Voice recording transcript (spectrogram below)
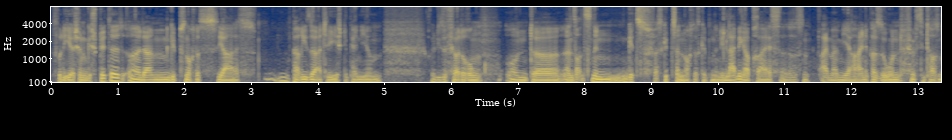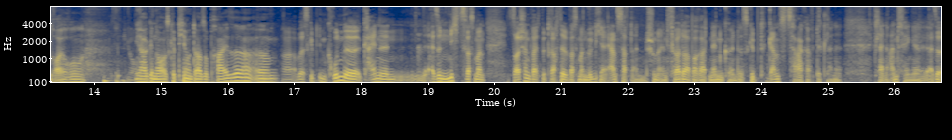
Das wurde hier schon gesplittet. Äh, dann gibt es noch das, ja, das Pariser Atelierstipendium diese Förderung. Und äh, ansonsten gibt's, was gibt's denn noch? Das gibt den Leibinger Preis. Also das ist ein, einmal im Jahr eine Person, 15.000 Euro. Ja, genau. Es gibt hier und da so Preise. Ähm. Aber es gibt im Grunde keine, also nichts, was man deutschlandweit betrachtet, was man wirklich ernsthaft einen, schon einen Förderapparat nennen könnte. Es gibt ganz zaghafte kleine, kleine Anfänge. Also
